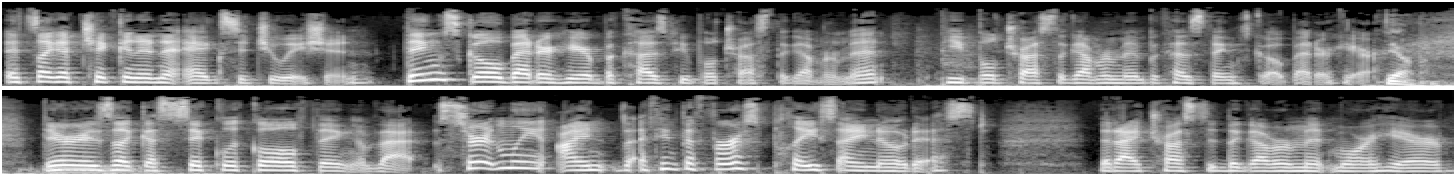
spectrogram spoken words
It's like a chicken and an egg situation. Things go better here because people trust the government. People trust the government because things go better here. Yeah. There is like a cyclical thing of that. Certainly, I I think the first place I noticed that I trusted the government more here,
